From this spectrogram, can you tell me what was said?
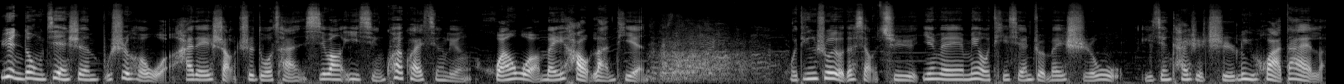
运动健身不适合我，还得少吃多餐。希望疫情快快清零，还我美好蓝天。我听说有的小区因为没有提前准备食物，已经开始吃绿化带了。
